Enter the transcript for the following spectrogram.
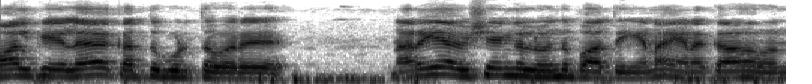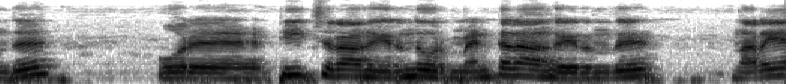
வாழ்க்கையில் கற்றுக் கொடுத்தவர். நிறைய விஷயங்கள் வந்து பார்த்திங்கன்னா எனக்காக வந்து ஒரு டீச்சராக இருந்து ஒரு மென்டராக இருந்து நிறைய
